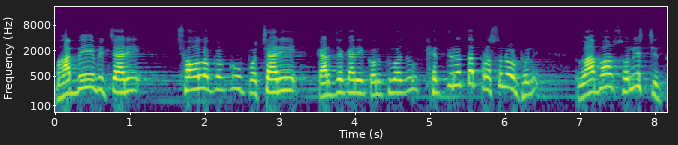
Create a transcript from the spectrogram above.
ଭାବି ବିଚାରି ଛଅ ଲୋକକୁ ପଚାରି କାର୍ଯ୍ୟକାରୀ କରୁଥିବା ଯେଉଁ କ୍ଷତିର ତ ପ୍ରଶ୍ନ ଉଠୁନି ଲାଭ ସୁନିଶ୍ଚିତ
